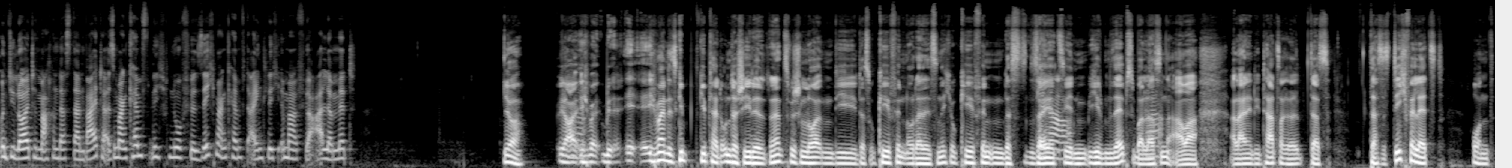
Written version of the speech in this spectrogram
und die Leute machen das dann weiter. Also man kämpft nicht nur für sich, man kämpft eigentlich immer für alle mit. Ja. Ja, Ja. ich, ich meine, es gibt, gibt halt Unterschiede ne, zwischen Leuten, die das okay finden oder das nicht okay finden. Das sei Genau. jetzt jedem, jedem selbst überlassen, aber alleine die Tatsache, dass, dass es dich verletzt und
